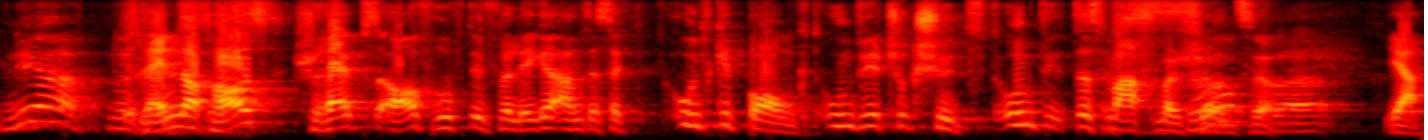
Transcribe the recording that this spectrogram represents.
Ja, Renn nach Haus, schreib's auf, ruf den Verleger an, der sagt, und gebongt, und wird schon geschützt, und das machen wir schon so. Ja,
